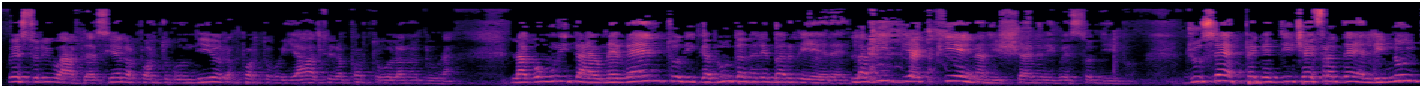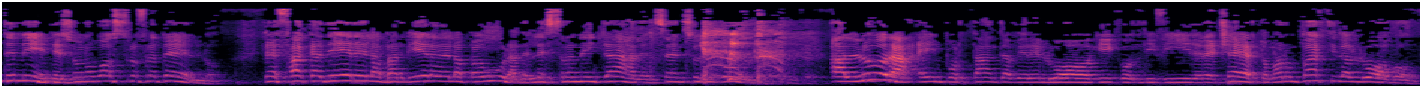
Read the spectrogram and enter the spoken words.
Questo riguarda sia il rapporto con Dio, il rapporto con gli altri, il rapporto con la natura. La comunità è un evento di caduta delle barriere. La Bibbia è piena di scene di questo tipo. Giuseppe che dice ai fratelli non temete, sono vostro fratello. Cioè fa cadere la barriera della paura, dell'estraneità, del senso di colpa. Allora è importante avere luoghi, condividere, certo, ma non parti dal luogo,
